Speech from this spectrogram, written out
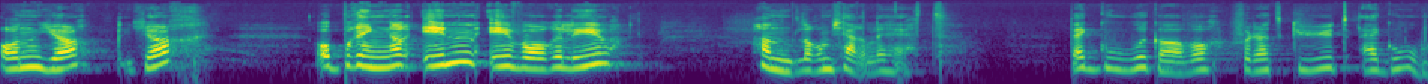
ånd gjør, gjør og bringer inn i våre liv, handler om kjærlighet. Det er gode gaver fordi at Gud er god.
